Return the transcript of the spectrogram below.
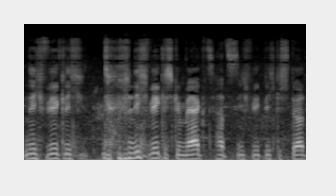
nicht wirklich, nicht wirklich gemerkt, hat es nicht wirklich gestört,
